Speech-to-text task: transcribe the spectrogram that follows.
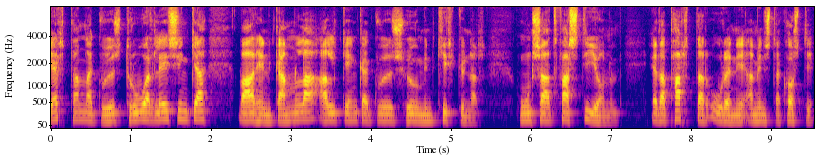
gert hann að Guðs trúarleysingja var hinn gamla algenga Guðs hugmynd kirkunar. Hún satt fast í honum eða partar úr henni að minnsta kosti.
